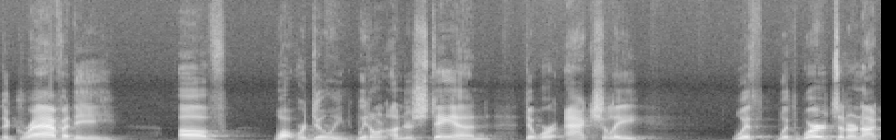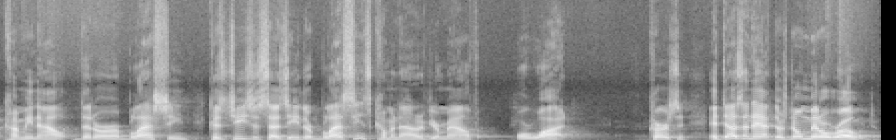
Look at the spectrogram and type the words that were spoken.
the gravity of what we're doing. We don't understand that we're actually with, with words that are not coming out that are a blessing. Because Jesus says either blessings coming out of your mouth or what? Cursing. It doesn't have, there's no middle road.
